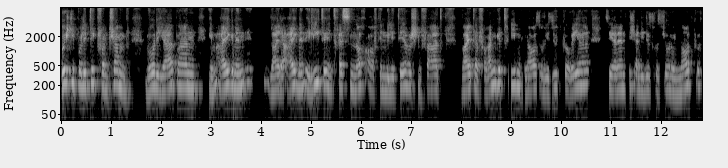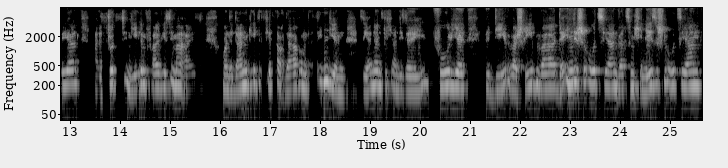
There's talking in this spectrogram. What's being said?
Durch die Politik von Trump wurde Japan im eigenen leider eigenen Eliteinteressen noch auf den militärischen Pfad weiter vorangetrieben, genauso wie Südkorea. Sie erinnern sich an die Diskussion um Nordkorea als Schutz in jedem Fall, wie es immer heißt. Und dann geht es jetzt auch darum, dass Indien, Sie erinnern sich an diese Folie, die überschrieben war, der Indische Ozean wird zum chinesischen Ozean.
